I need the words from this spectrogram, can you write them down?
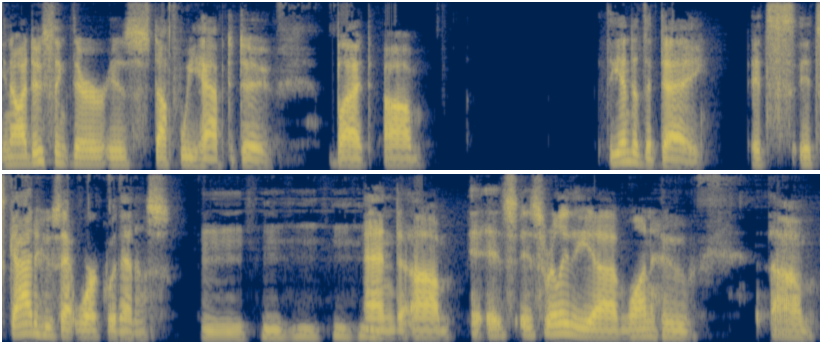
you know, I do think there is stuff we have to do, but um, at the end of the day, it's it's God who's at work within us, mm-hmm, mm-hmm. and um, it's it's really the uh, one who um,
